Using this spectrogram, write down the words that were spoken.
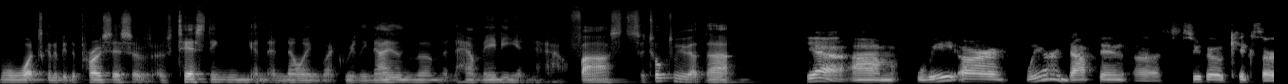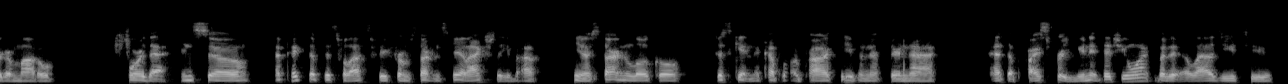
or what's going to be the process of, of testing and, and knowing like really nailing them and how many and how fast. So talk to me about that. Yeah, um, we are we are adopting a pseudo Kickstarter model for that, and so I picked up this philosophy from Start and Scale actually about you know starting local, just getting a couple of products even if they're not at the price per unit that you want, but it allows you to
